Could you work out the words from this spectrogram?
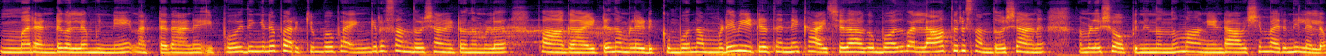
ഉമ്മ രണ്ട് കൊല്ലം മുന്നേ നട്ടതാണ്. ഇപ്പോൾ ഇതിങ്ങനെ പറിക്കുമ്പോൾ ഭയങ്കര സന്തോഷമാണ് കേട്ടോ നമ്മൾ പാകമായിട്ട് നമ്മൾ എടുക്കുമ്പോൾ നമ്മുടെ വീട്ടിൽ തന്നെ കാഴ്ചതാകുമ്പോൾ അത് വല്ലാത്തൊരു സന്തോഷമാണ് നമ്മൾ ഷോപ്പിൽ നിന്നൊന്നും വാങ്ങേണ്ട ആവശ്യം വരുന്നില്ലല്ലോ.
